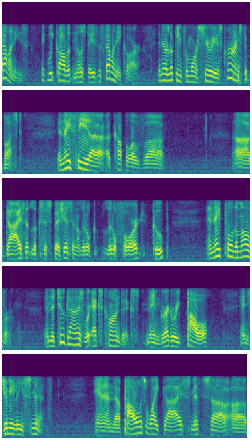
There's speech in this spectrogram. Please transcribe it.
felonies. We called it in those days the felony car, and they're looking for more serious crimes to bust and they see a, a couple of uh, uh, guys that look suspicious in a little little Ford coupe, and they pull them over. And the two guys were ex-convicts named Gregory Powell and Jimmy Lee Smith. And uh, Powell was a white guy, Smith's uh, uh,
